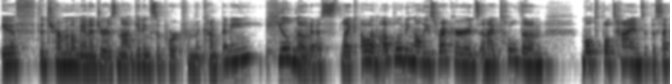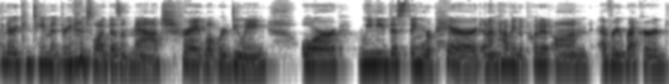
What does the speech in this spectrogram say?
if the terminal manager is not getting support from the company, he'll notice, like, oh, I'm uploading all these records and I've told them multiple times that the secondary containment drainage log doesn't match, right, what we're doing, or we need this thing repaired and I'm having to put it on every record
